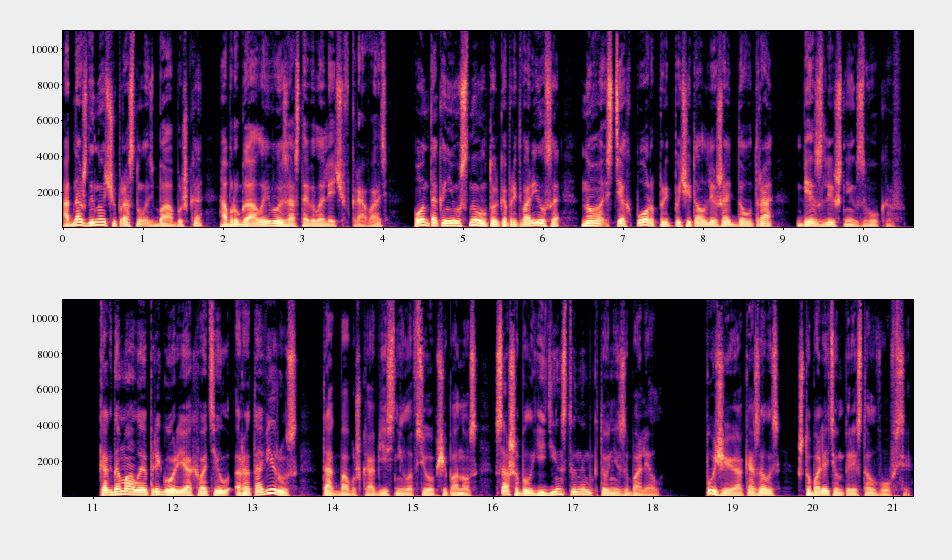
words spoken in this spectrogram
Однажды ночью проснулась бабушка, обругала его и заставила лечь в кровать. Он так и не уснул, только притворился, но с тех пор предпочитал лежать до утра без лишних звуков. Когда Малое Пригорье охватил ротавирус, так бабушка объяснила всеобщий понос, Саша был единственным, кто не заболел. Позже оказалось, что болеть он перестал вовсе.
